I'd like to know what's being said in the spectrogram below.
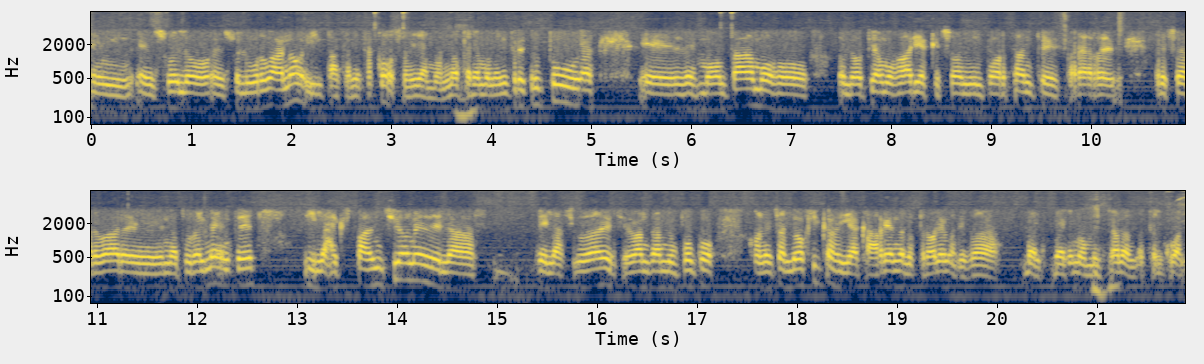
en, en, suelo en suelo urbano y pasan esas cosas, digamos, no tenemos la infraestructura, eh, desmontamos o, loteamos áreas que son importantes para preservar eh, naturalmente y las expansiones de las de las ciudades se van dando un poco con esas lógicas y acarreando los problemas que ya, bueno, venimos mencionando tal cual.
